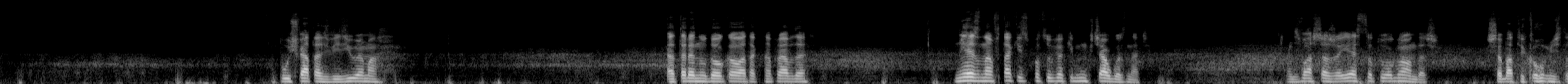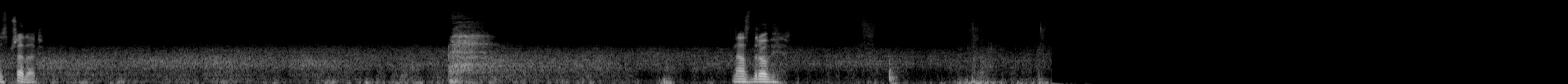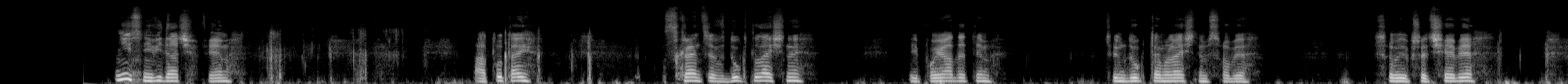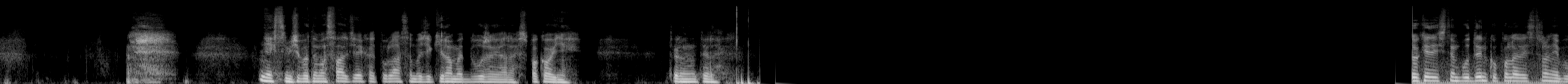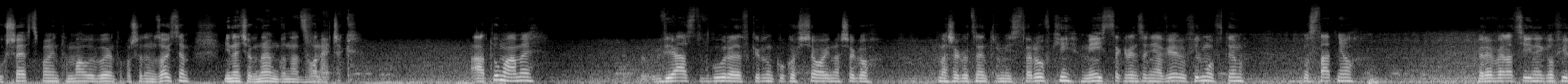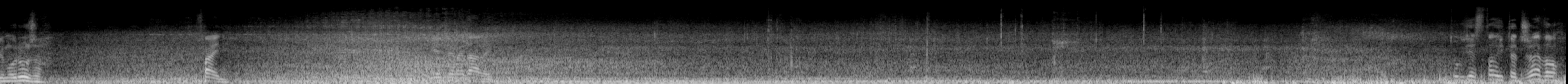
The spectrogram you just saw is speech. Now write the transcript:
Pół świata zwiedziłem, a, a terenu dookoła tak naprawdę nie znam w taki sposób, w jaki bym chciał go znać. Zwłaszcza, że jest co tu oglądać. Trzeba tylko umieć to sprzedać. Na zdrowie. Nic nie widać, wiem. A tutaj skręcę w dukt leśny i pojadę tym tym duktem leśnym sobie sobie przed siebie Nie chcę mi się po tym asfalcie jechać, tu lasem będzie kilometr dłużej, ale spokojniej. Tyle na tyle. Tu Kiedyś w tym budynku po lewej stronie był szewc, pamiętam mały byłem, to poszedłem z ojcem i naciągnąłem go na dzwoneczek. A tu mamy wjazd w górę w kierunku kościoła i naszego, naszego centrum i starówki. Miejsce kręcenia wielu filmów, w tym ostatnio rewelacyjnego filmu Róża. Fajnie. Jedziemy dalej. Tu gdzie stoi to drzewo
